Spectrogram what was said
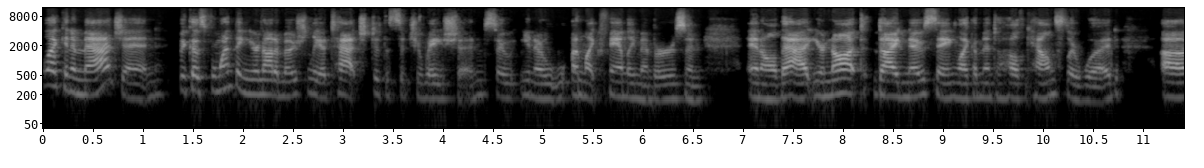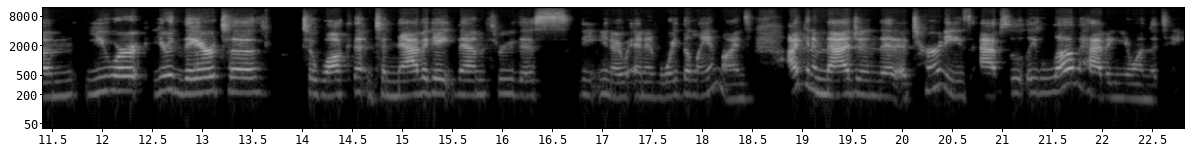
Well, I can imagine because for one thing, you're not emotionally attached to the situation. So, you know, unlike family members and and all that, you're not diagnosing like a mental health counselor would. Um, you are you're there to to walk them to navigate them through this the you know and avoid the landmines i can imagine that attorneys absolutely love having you on the team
